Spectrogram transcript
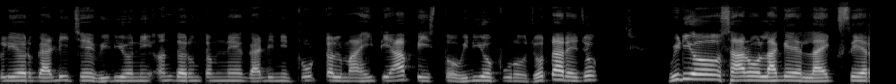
ક્લિયર ગાડી છે. વિડીયોની અંદર હું તમને ગાડીની ટોટલ માહિતી આપીશ, તો વીડિયો પૂરો જોતા રહેજો. વીડિયો સારો લાગે લાઇક શેર,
